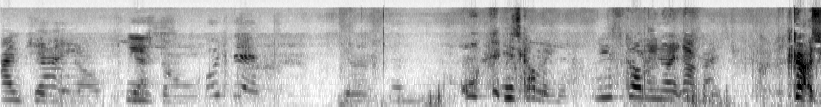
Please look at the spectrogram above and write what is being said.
I'm kidding, no. Please Yes. don't. Oh, he's coming. He's coming right now, guys. Guys,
